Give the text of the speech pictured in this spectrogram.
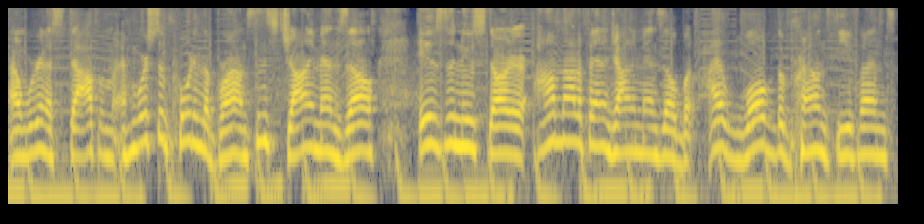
And we're going to stop him. And we're supporting the Browns. Since Johnny Manziel is the new starter, I'm not a fan of Johnny Manziel. But I love the Browns defense.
